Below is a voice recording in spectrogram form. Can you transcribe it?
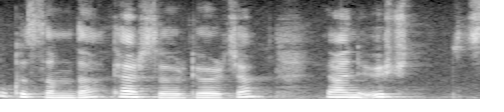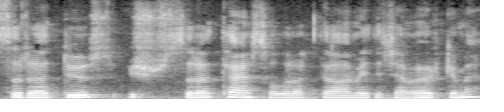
bu kısımda ters örgü öreceğim. Yani 3 sıra düz 3 sıra ters olarak devam edeceğim örgüme.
